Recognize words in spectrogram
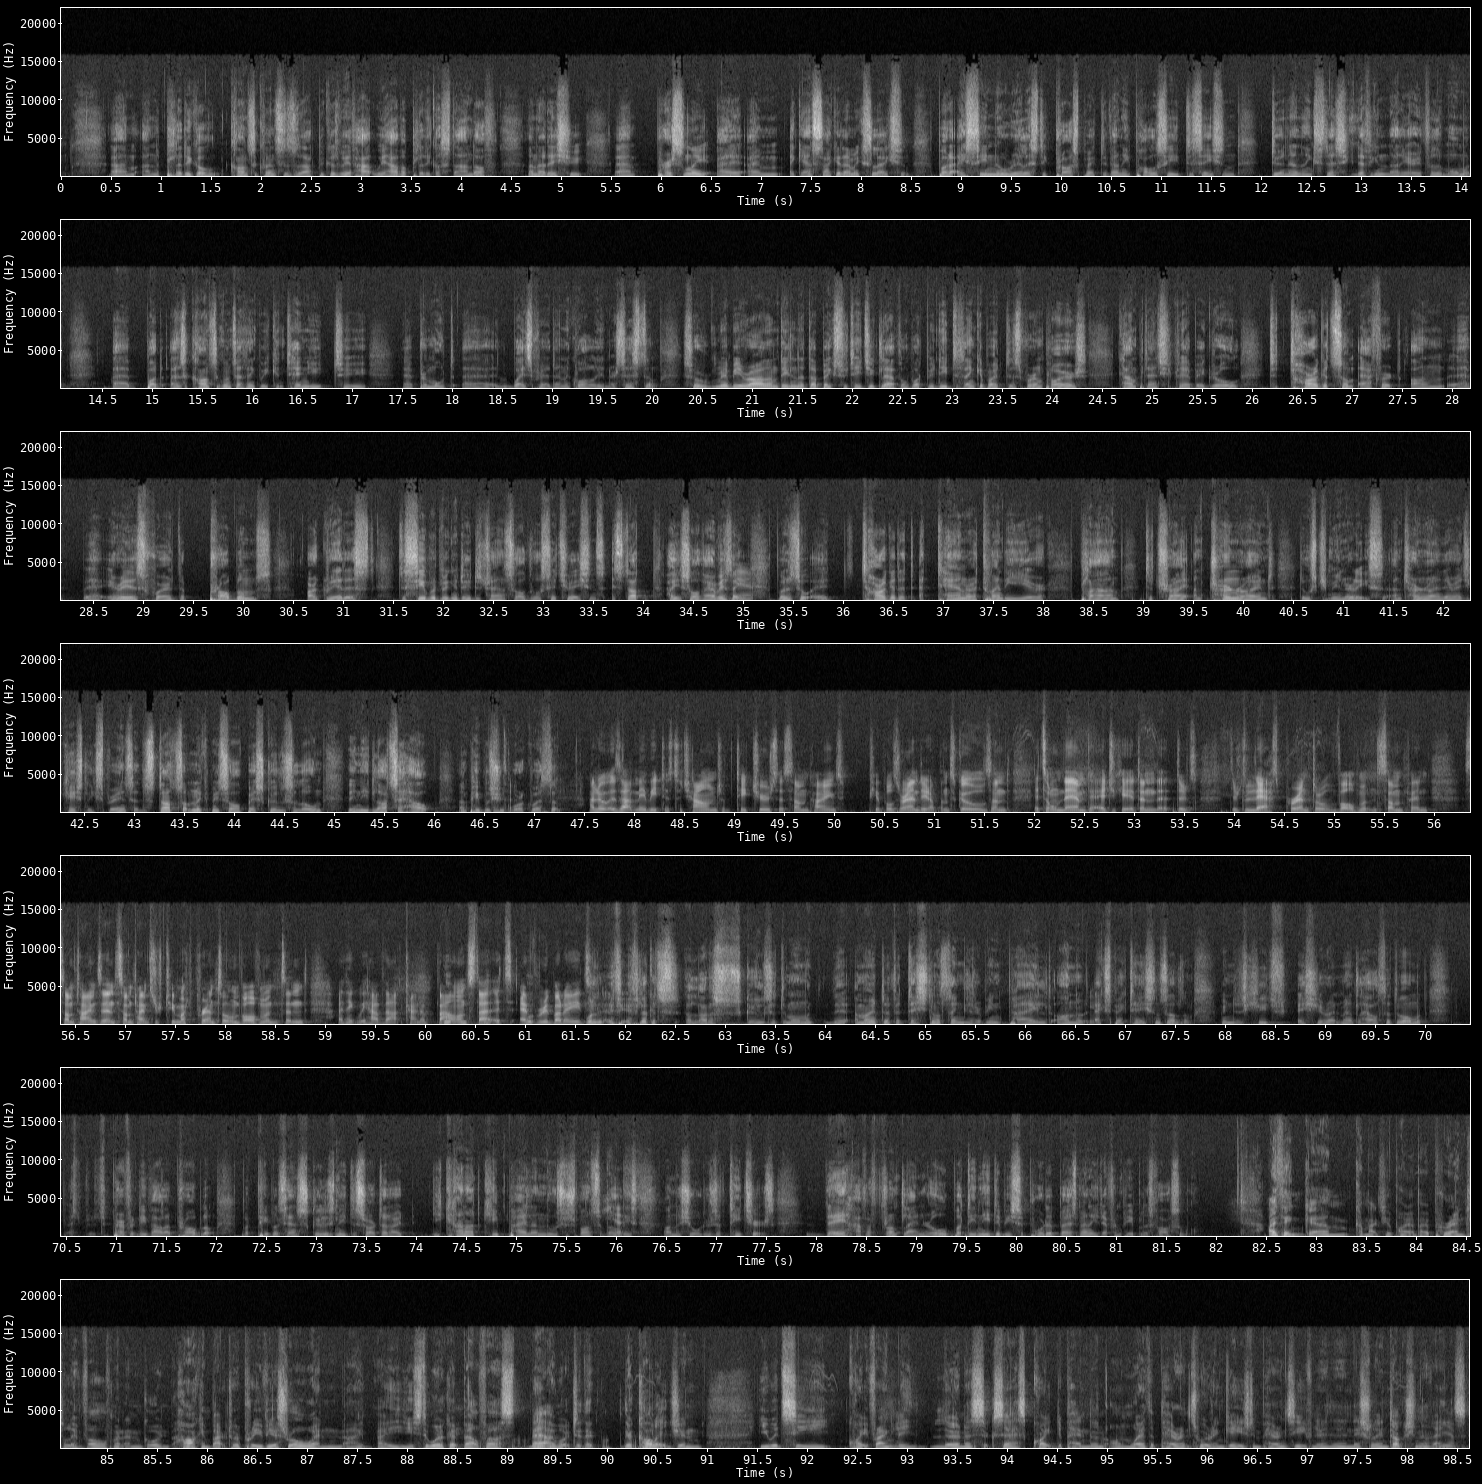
um, and the political consequences of that. Because we've had we have a political standoff on that issue. Um, personally, I, I'm against academic selection, but I see no realistic prospect of any policy decision doing anything significant in that area for the moment. Uh, but as a consequence, I think we continue to uh, promote uh, widespread inequality in our system. So maybe rather than dealing at that big strategic level, what we need to think about this is where employers can potentially play a big role to target some effort on uh, uh, areas where the problems are greatest to see what we can do to try and solve those situations. It's not how you solve everything, Yeah. but it's a, it target a, a 10 or a 20 year plan to try and turn around those communities and turn around their education experience. And it's not something that can be solved by schools alone. They need lots of help and people should work with them. I know, is that maybe just a challenge of teachers that sometimes pupils are ending up in schools and it's on them to educate and that there's there's less parental involvement in some pin, sometimes and sometimes there's too much parental involvement and I think we have that kind of Well, balance that it's well- everybody. Well, if, you- if you look at a lot of schools at the moment, the amount of additional things that are being piled on them, Yeah. expectations of them. I mean, there's a huge issue around mental health at the moment. It's- It's a perfectly valid problem, but people saying schools need to sort that out. You cannot keep piling those responsibilities on the shoulders of teachers. They have a frontline role, but they need to be supported by as many different people as possible. I think um, come back to your point about parental involvement and going harking back to a previous role when I, I used to work at Belfast Met. I worked at the, the college and you would see, quite frankly, learner success quite dependent on whether parents were engaged in parents even in initial induction events.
